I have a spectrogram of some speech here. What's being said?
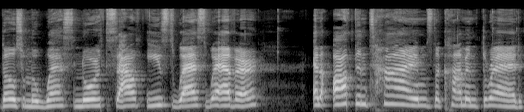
those from the west, north, south, east, west, wherever. And oftentimes the common thread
